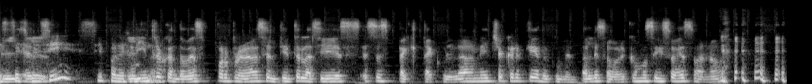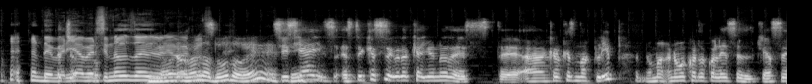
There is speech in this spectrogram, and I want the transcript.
esta El- el- sí, sí, por el ejemplo. intro cuando ves por primera vez el título así es, es espectacular. Han hecho creo que documentales sobre cómo se hizo eso, ¿no? Debería hecho, haber, no- si no debería no, no lo dudo, ¿eh? Sí, sí, hay. Estoy casi seguro que hay uno de este. Ah, creo que es No Clip. No, me- no me acuerdo cuál es el que hace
